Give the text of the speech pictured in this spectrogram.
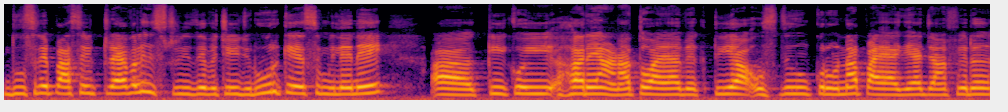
ਦੂਸਰੇ ਪਾਸੇ ਟਰੈਵਲ ਹਿਸਟਰੀ ਦੇ ਵਿੱਚ ਇਹ ਜ਼ਰੂਰ ਕੇਸ ਮਿਲੇ ਨੇ ਕਿ ਕੋਈ ਹਰਿਆਣਾ ਤੋਂ ਆਇਆ ਵਿਅਕਤੀ ਆ ਉਸ ਨੂੰ ਕਰੋਨਾ ਪਾਇਆ ਗਿਆ ਜਾਂ ਫਿਰ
